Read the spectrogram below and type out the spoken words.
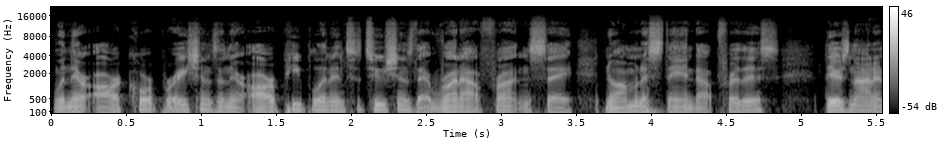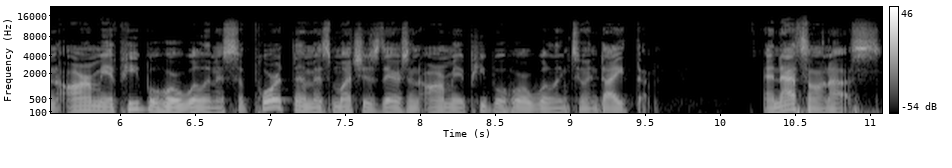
when there are corporations and there are people in institutions that run out front and say, "No, I'm going to stand up for this," there's not an army of people who are willing to support them as much as there's an army of people who are willing to indict them, and that's on us.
